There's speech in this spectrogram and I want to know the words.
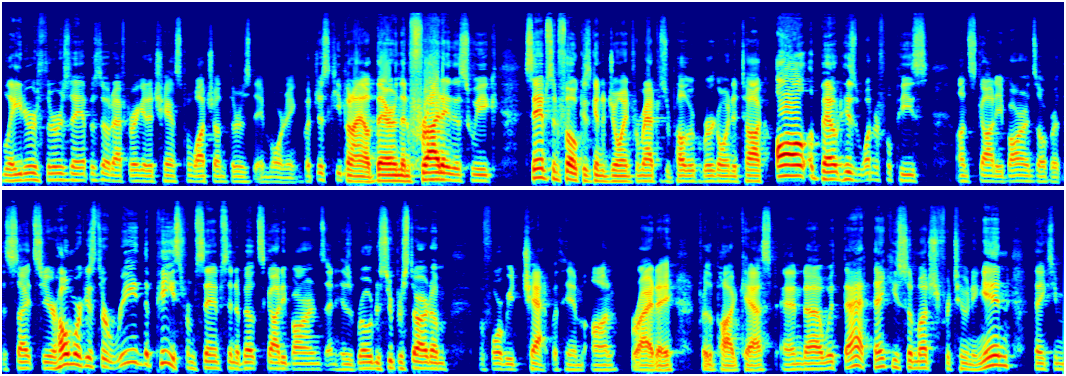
later Thursday episode after I get a chance to watch on Thursday morning. But just keep an eye out there. And then Friday this week, Samson Folk is going to join from Raptors Republic. We're going to talk all about his wonderful piece on Scottie Barnes over at the site. So your homework is to read the piece from Samson about Scottie Barnes and his road to superstardom before we chat with him on Friday for the podcast. And uh, with that, thank you so much for tuning in. Thank you,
